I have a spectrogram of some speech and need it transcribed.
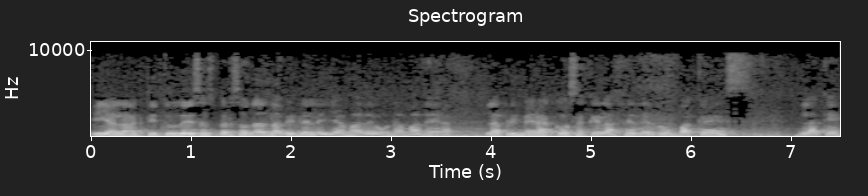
Y a la actitud de esas personas la Biblia le llama de una manera. La primera cosa que la fe derrumba, ¿qué es? ¿La qué?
